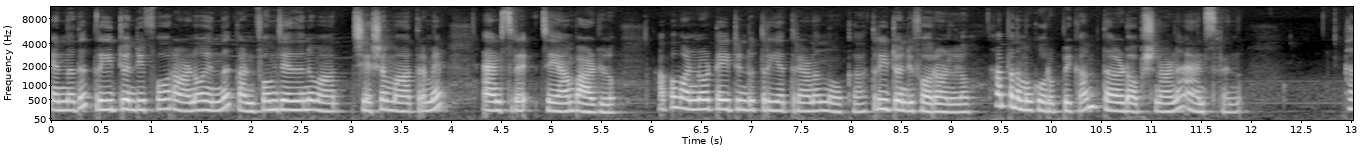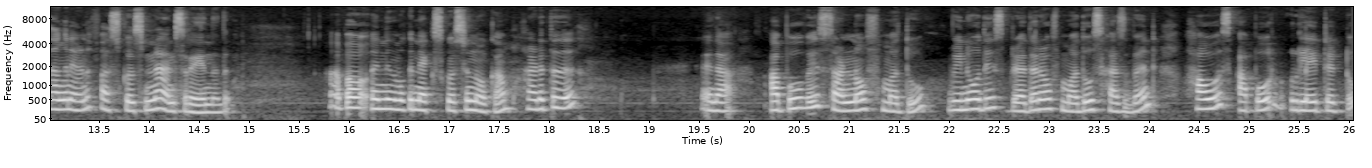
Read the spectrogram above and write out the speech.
എന്നത് ത്രീ ട്വന്റി ഫോർ ആണോ എന്ന് കൺഫേം ചെയ്തതിന് ശേഷം മാത്രമേ ആൻസർ ചെയ്യാൻ പാടുള്ളൂ. അപ്പോൾ one nought eight into three എത്രയാണെന്ന് നോക്കുക. ത്രീ ട്വന്റി ഫോർ ആണല്ലോ. അപ്പോൾ നമുക്ക് ഉറപ്പിക്കാം തേർഡ് ഓപ്ഷനാണ് ആൻസർ എന്ന്. അതങ്ങനെയാണ് ഫസ്റ്റ് ക്വസ്റ്റിന് ആൻസർ ചെയ്യുന്നത്. അപ്പോൾ ഇനി നമുക്ക് നെക്സ്റ്റ് ക്വസ്റ്റ്യൻ നോക്കാം. അടുത്തത് എന്താ? Apoorv is son of Madhu. Vinod is brother of Madhu's husband how is Apoorv related to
